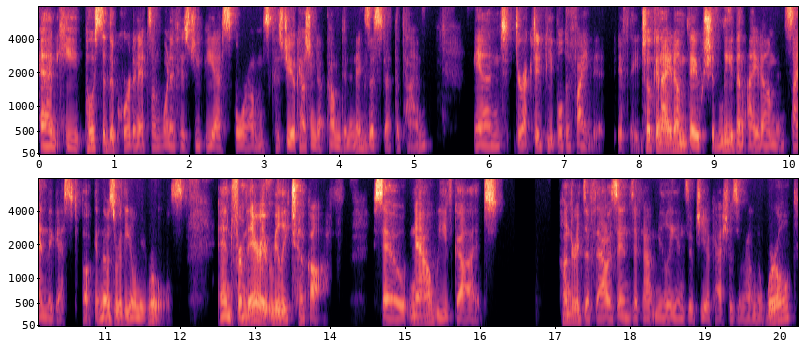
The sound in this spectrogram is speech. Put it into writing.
And he posted the coordinates on one of his GPS forums because geocaching.com didn't exist at the time and directed people to find it. If they took an item, they should leave an item and sign the guest book. And those were the only rules. And from there, it really took off. So now we've got hundreds of thousands, if not millions of geocaches around the world,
